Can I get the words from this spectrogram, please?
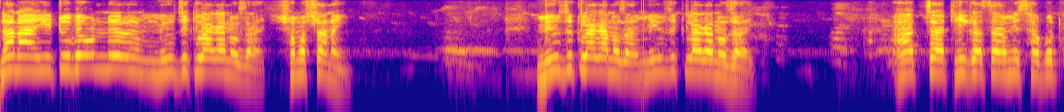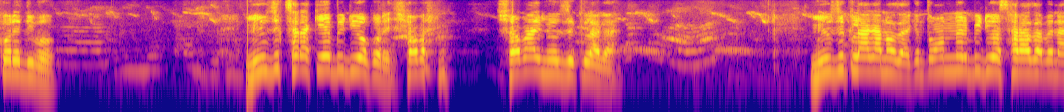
না না, ইউটিউবে অন্যের মিউজিক লাগানো যায়, সমস্যা নাই। মিউজিক লাগানো যায়, মিউজিক লাগানো যায়। আচ্ছা ঠিক আছে, আমি সাপোর্ট করে দিব। মিউজিক ছাড়া কে ভিডিও করে? সবাই সবাই মিউজিক লাগায়। মিউজিক লাগানো যায়, কিন্তু অন্যের ভিডিও ছাড়া যাবে না।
